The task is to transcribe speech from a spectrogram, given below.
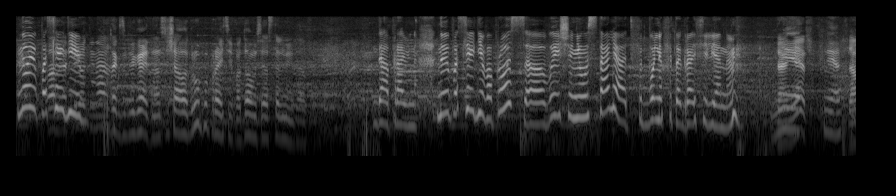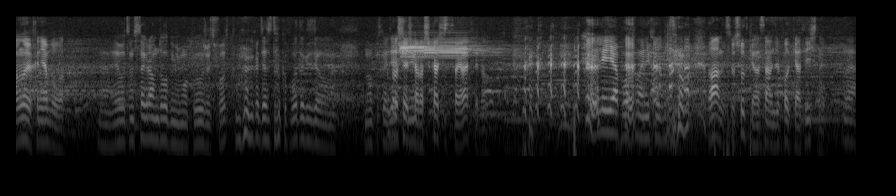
Ну и последний... не надо так забегать. Надо сначала группу пройти, потом все остальные этапы. Да, правильно. Ну и последний вопрос. А, Вы еще не устали от футбольных фотографий Лены? Да нет. Нет. Давно их не было. А, Я вот в Инстаграм долго не мог выложить фотку, хотя столько фоток сделано. Но Ну, Просто подходящие... есть хорошее качество фотографий. там. Или я плохо на них увидел. Ладно, все шутки, на самом деле фотки отличные. Да.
